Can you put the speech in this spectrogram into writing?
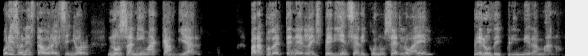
Por eso en esta hora el Señor nos anima a cambiar para poder tener la experiencia de conocerlo a Él, pero de primera mano.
